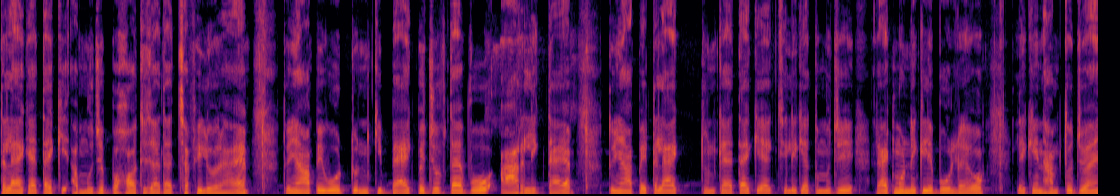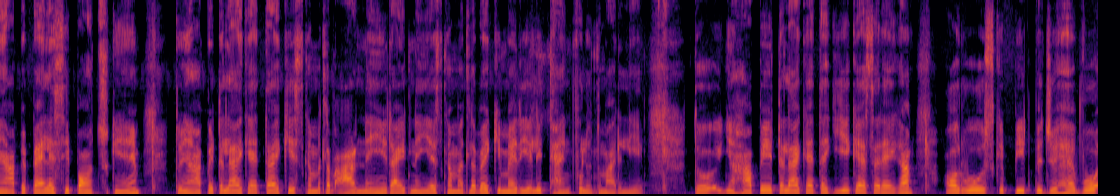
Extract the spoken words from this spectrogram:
टलाया कहता है कि अब मुझे बहुत ही ज़्यादा अच्छा फील हो रहा है। तो यहाँ पे वो टुन की बैग पे जो होता है, वो आर लिखता है। तो यहाँ पे टलाया टुन कहता है कि एक्चुअली क्या तुम मुझे राइट मोड़ने के लिए बोल रहे हो? लेकिन हम तो जो है यहाँ पे पहले से पहुँच चुके हैं। तो यहाँ पे टलाया कहता है कि इसका मतलब आर नहीं राइट नहीं है। इसका मतलब है कि मैं रियली थैंकफुल हूँ तुम्हारे लिए। तो यहाँ पे टलाया कहता है कि ये कैसा रहेगा? और वो उसके पीठ पर जो है वो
